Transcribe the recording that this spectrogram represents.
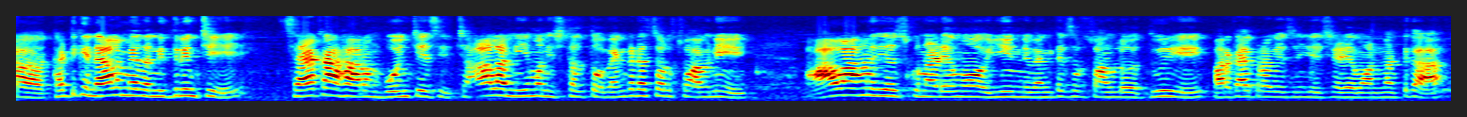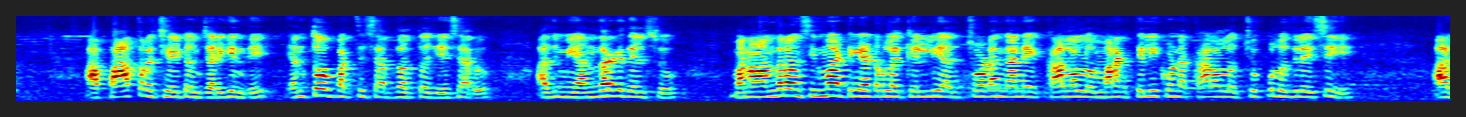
కటిక నేల మీద నిద్రించి శాకాహారం భోంచేసి చాలా నియమ నిష్టలతో వెంకటేశ్వర స్వామిని ఆవాహన చేసుకున్నాడేమో ఈయన్ని వెంకటేశ్వర స్వామిలో దూరి పరకాయ ప్రవేశం చేసాడేమో అన్నట్టుగా ఆ పాత్ర చేయటం జరిగింది. ఎంతో భక్తి శ్రద్ధలతో చేశారు. అది మీ అందరికీ తెలుసు. మనం అందరం సినిమా థియేటర్లోకి వెళ్ళి అది చూడంగానే కాళ్ళలో మనకు తెలియకుండా కాళ్ళలో చెప్పులు వదిలేసి ఆ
